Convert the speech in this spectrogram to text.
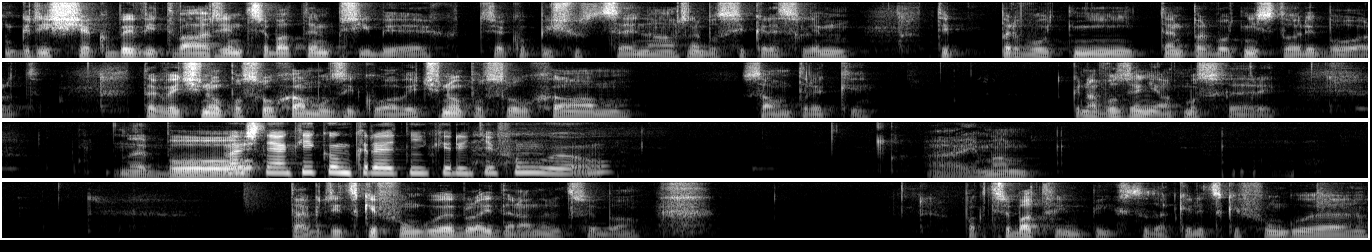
když jakoby vytvářím třeba ten příběh, jako píšu scénář nebo si kreslím ty prvotní, ten prvotní storyboard, tak většinou poslouchám muziku a většinou poslouchám soundtracky k navození atmosféry. Nebo... Máš nějaký konkrétní, který ti fungují? Já mám... Tak vždycky funguje Blade Runner třeba. Pak třeba Twin Peaks to taky vždycky funguje.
